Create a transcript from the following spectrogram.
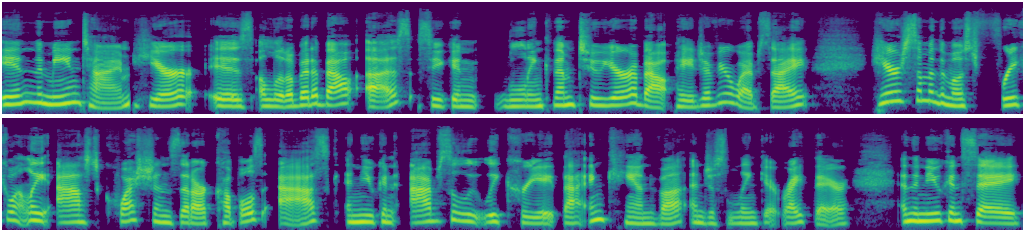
In the meantime, here is a little bit about us so you can link them to your about page of your website. Here's some of the most frequently asked questions that our couples ask, and you can absolutely create that in Canva and just link it right there. And then you can say,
